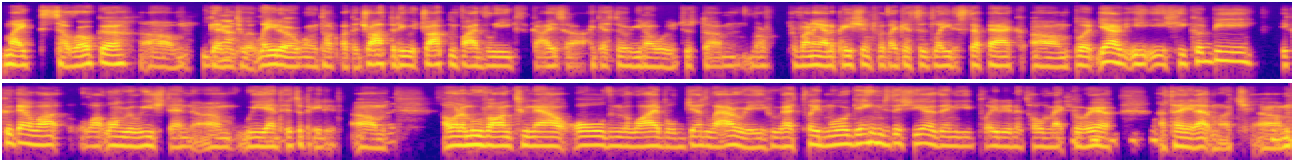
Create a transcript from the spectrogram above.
Mike Soroka. Um, get yeah. into it later when we talk about the drop, but he was dropped in five leagues. Guys, uh, I guess they're you know just um, running out of patience with I guess his latest step back. Um, but yeah, he, he could be he could get a lot a lot longer leash than um, we anticipated. Um, I want to move on to now old and reliable Jed Lowrie, who has played more games this year than he played in his whole Met career. I'll tell you that much. Um,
